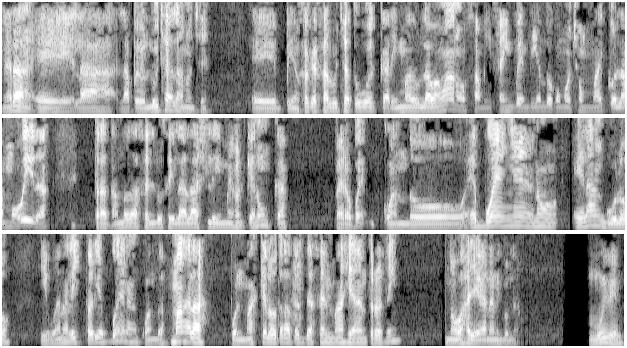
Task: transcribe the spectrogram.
Mira, eh, la, la peor lucha de la noche. Eh, pienso que esa lucha tuvo el carisma de un lavamano, Sami Zayn vendiendo como Shawn Michaels las movidas, tratando de hacer lucir a Lashley mejor que nunca, pero pues cuando es bueno el ángulo y buena la historia es buena, cuando es mala, por más que lo trates de hacer magia dentro del ring, no vas a llegar a ningún lado. Muy bien.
